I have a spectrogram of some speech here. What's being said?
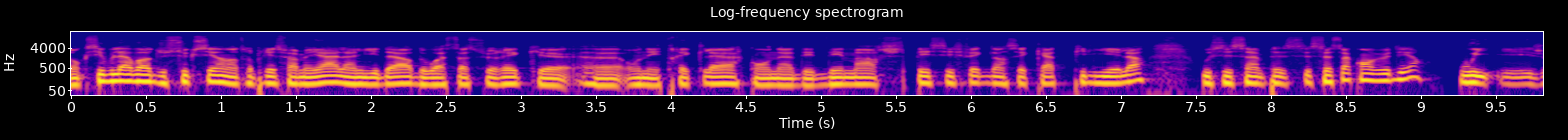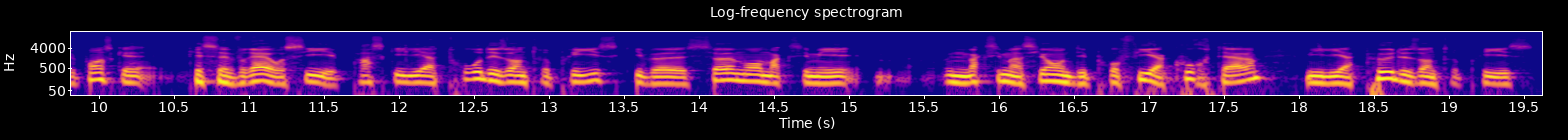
Donc, si vous voulez avoir du succès en entreprise familiale, un leader doit s'assurer qu'on euh, est très clair, qu'on a des démarches spécifiques dans ces quatre piliers-là, ou c'est simple, c'est ça qu'on veut dire? Oui, et je pense que, que c'est vrai aussi, parce qu'il y a trop des entreprises qui veulent seulement maximiser une maximation des profits à court terme, mais il y a peu d'entreprises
